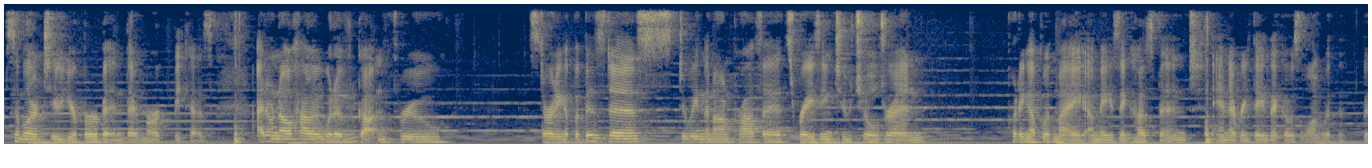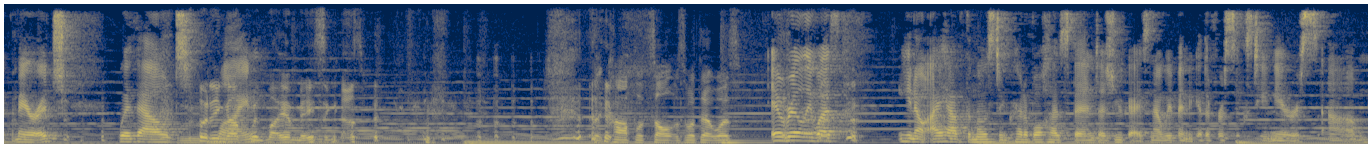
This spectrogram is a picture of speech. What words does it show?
similar to your bourbon there, Mark, because I don't know how I would have gotten through starting up a business, doing the nonprofits, raising two children, putting up with my amazing husband, and everything that goes along with with marriage without Putting wine. up with my amazing husband. The complet salt is what that was. It really was. You know, I have the most incredible husband. As you guys know, we've been together for 16 years, um,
